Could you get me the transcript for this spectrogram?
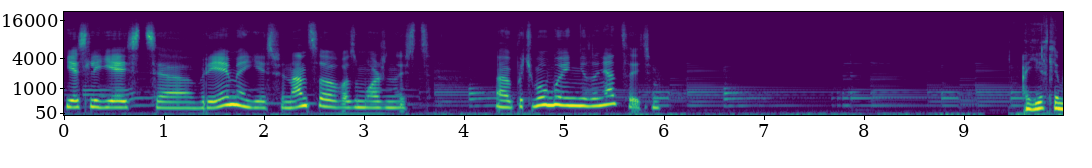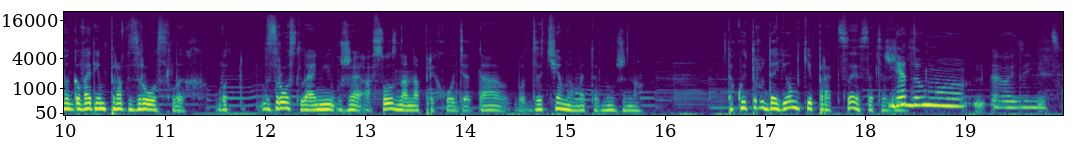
Если есть э, время, есть финансовая возможность, э, почему бы не заняться этим? А если мы говорим про взрослых, вот взрослые, они уже осознанно приходят, да, вот зачем им это нужно? Такой трудоемкий процесс, это же... Я думаю, Ой, извините,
